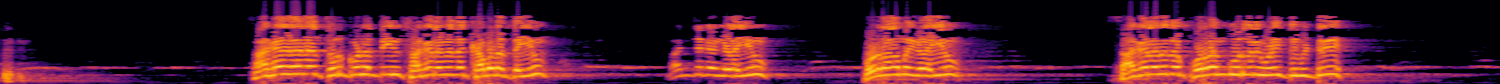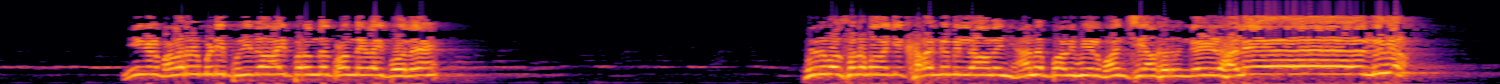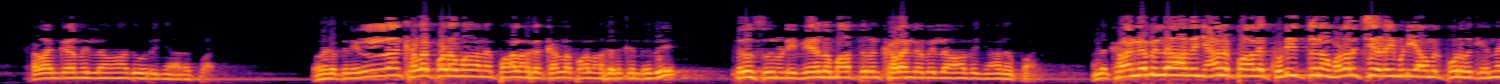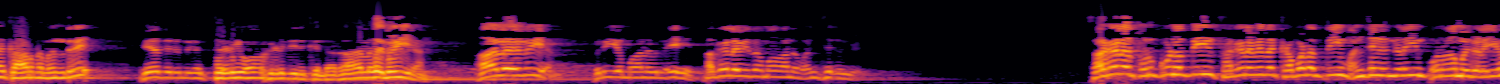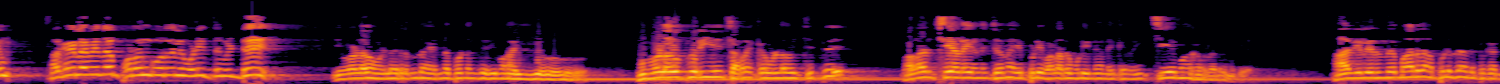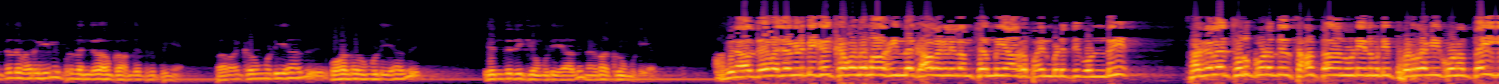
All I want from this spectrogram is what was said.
சகல துர்க்குணத்தையும் சகலவித கபடத்தையும் வஞ்சகங்களையும் பொறாமைகளையும் சகலவித புறங்கூறுதலை உழைத்துவிட்டு நீங்கள் வளரும்படி புதிதாய் பிறந்த குழந்தைகளைப் போல திருவசனமாகி களங்கமில்லாத ஞானப்பாளி மேல் வாஞ்சியாக இருங்கள். ஹலே களங்கமில்லாத ஒரு ஞானப்பாளி. உலகத்தில் எல்லாம் கலப்படமான பாலாக கள்ளப்பாலாக இருக்கின்றது. கிறிஸ்துவனுடைய வேத மாத்திரம் களங்கமில்லாத ஞானப்பால். அந்த களங்கமில்லாத ஞானப்பாலை குடித்து நாம் வளர்ச்சி அடைய முடியாமல் போறதுக்கு என்ன காரணம் என்று பேதர் மிக தெளிவாக எழுதியிருக்கின்றார். பிரியமானவர்களே சகலவிதமான வஞ்சகங்கள். சகல துர்க்குணத்தையும் சகலவித கபடத்தையும் வஞ்சகங்களையும் பொறாமைகளையும் சகலவித புறங்கூறுதலை ஒழித்துவிட்டு இவ்வளவு உள்ள இருந்தா என்ன பண்ணும் தெரியுமா? ஐயோ. இவ்வளவு பெரிய சரக்க உள்ள வச்சுட்டு வளர்ச்சி அடையணும் சொன்னா எப்படி வளர முடியும் நினைக்கிறேன்? நிச்சயமாக வளர முடியாது. அதில் இருந்த மாதிரி அப்படிதான் இப்ப கட்டட வருகையில் இப்படி தான் உட்கார்ந்துட்டு இருப்பீங்க. பறக்கவும் முடியாது ஓடவும் முடியாது எந்திரிக்க முடியாது நடக்கவும் முடியாது. அதனால் தேவஜங்கள் மிக கவனமாக இந்த காலங்களில் நாம் செம்மையாக பயன்படுத்திக் கொண்டு சகல துருக்குணத்தில் சாத்தானுடைய நம்முடைய பிறவி குணத்தை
